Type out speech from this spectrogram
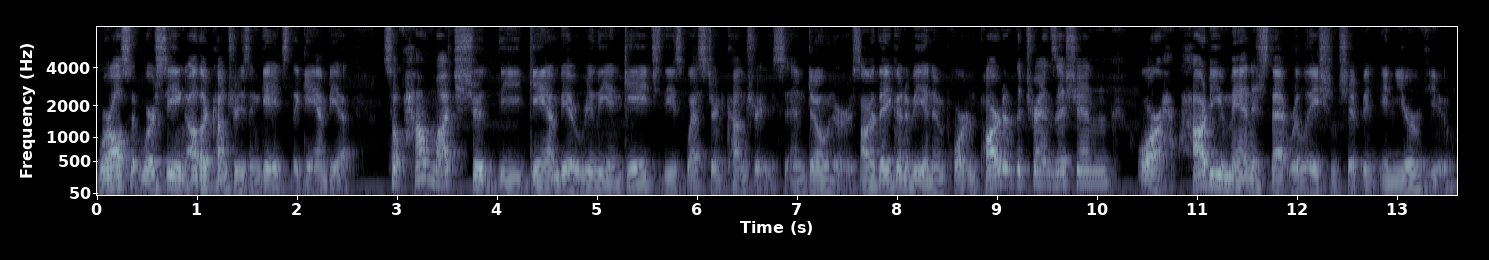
We're also we're seeing other countries engage the Gambia. So, how much should the Gambia really engage these Western countries and donors? Are they going to be an important part of the transition, or how do you manage that relationship in, in your view?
